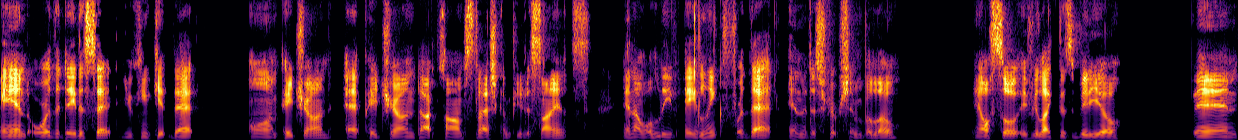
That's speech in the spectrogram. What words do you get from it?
and or the data set, you can get that on Patreon at patreon.com slash computer science. And I will leave a link for that in the description below. And also, if you like this video, then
